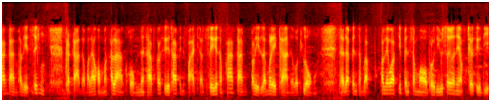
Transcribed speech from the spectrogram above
ภาคการผลิตซึ่งประกาศออกมาแล้วของมกราคมนะครับก็คือถ้าเป็นฝ่ายจัดซื้อทั้งภาคการผลิตและบริการลดลง แต่ถ้าเป็นสำหรับเขาเรียกว่าที่เป็น small producer เนี่ยก็คือดี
